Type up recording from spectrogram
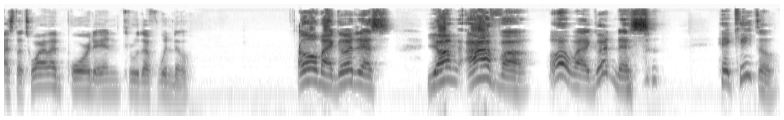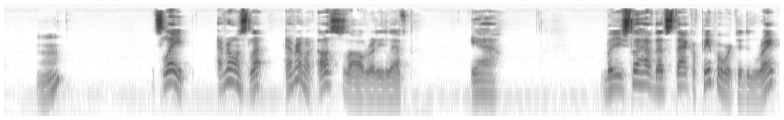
as the twilight poured in through the window. Oh my goodness! Young Ava! Oh my goodness! Hey, Kato. Hmm? It's late. Everyone's left. Everyone else has already left. Yeah. But you still have that stack of paperwork to do, right?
